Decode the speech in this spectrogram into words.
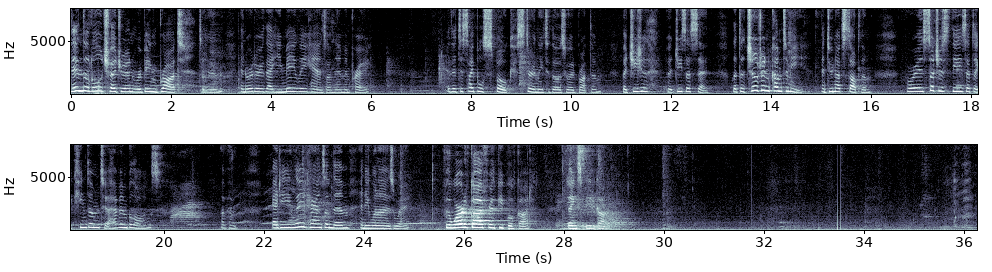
Then the little children were being brought to him in order that he may lay hands on them and pray. The disciples spoke sternly to those who had brought them, but Jesus, but Jesus said, Let the children come to me, and do not stop them, for it is such as these that the kingdom to heaven belongs. Of heaven. And he laid hands on them, and he went on his way. For the word of God, for the people of God. Thanks be to God.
